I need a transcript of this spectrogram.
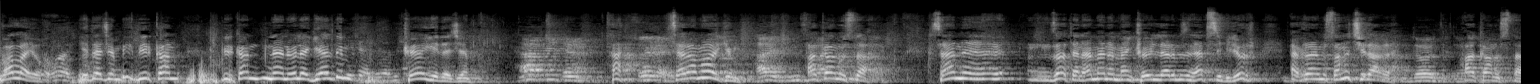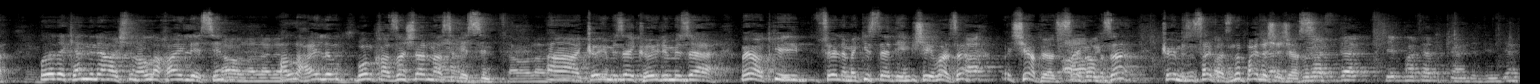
Vallahi yok. Gideceğim bir, bir kan bir kanla öyle geldim köye gideceğim. Ha bir tane. Heh, Söyle. Selamünaleyküm. Aleykümselam. Hakan Usta. Sen e, zaten hemen hemen köylülerimizin hepsi biliyor. Ebrahim Usta'nın çırağı. Doğru, doğru. Hakan Usta. Burada da kendine açtın. Allah hayırlı etsin. Sağ ol, Allah. Allah hayırlı bol kazançlar nasip etsin. Sağ olasın. Aa, köyümüze, köylümüze veyahut ki söylemek istediğin bir şey varsa şey yapıyoruz. Sayfamıza, köyümüzün sayfasında paylaşacağız. Burası da şey parça dükkanı dediğinde.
